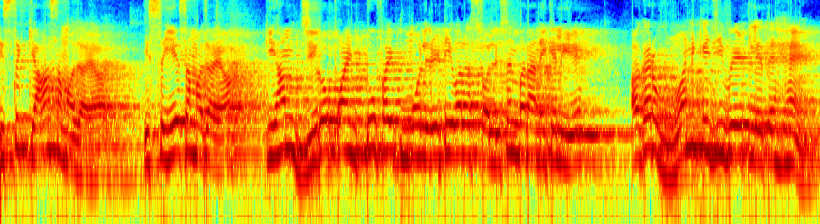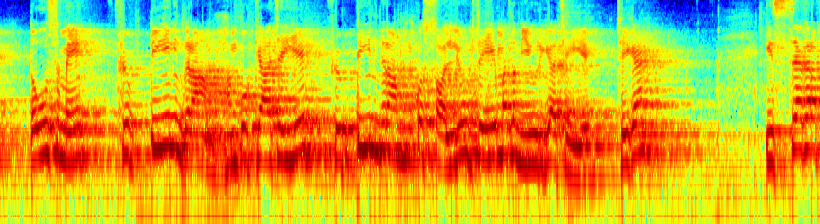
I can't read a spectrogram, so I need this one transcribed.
इससे क्या समझ आया? इससे ये समझ आया कि हम 0.25 मोलिटी वाला सॉल्यूशन बनाने के लिए अगर 1 के वेट लेते हैं तो उसमें 15 ग्राम हमको क्या चाहिए? 15 ग्राम हमको सॉल्यूट चाहिए मतलब यूरिया चाहिए। ठीक है? इससे अगर आप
